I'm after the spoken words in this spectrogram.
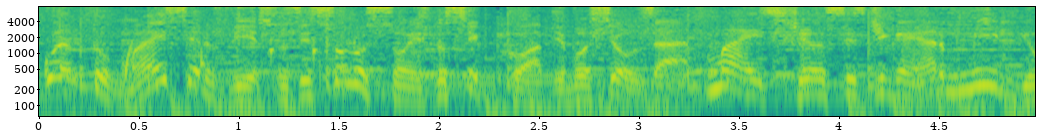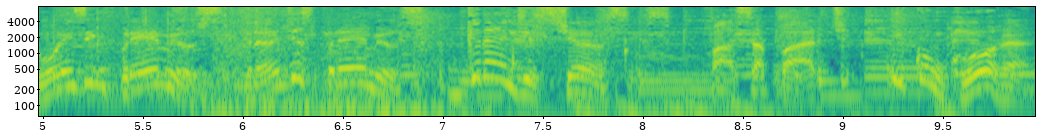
Quanto mais serviços e soluções do Cicobi você usar, mais chances de ganhar milhões em prêmios. Grandes prêmios, grandes chances. Faça parte e concorra.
